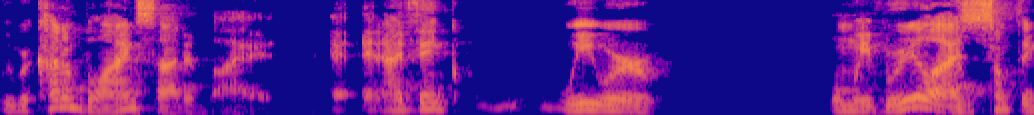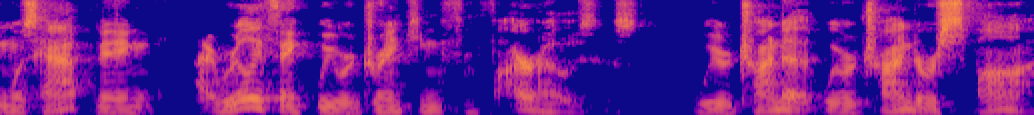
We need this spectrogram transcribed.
we were kind of blindsided by it. And I think we were, when we realized something was happening, I really think we were drinking from fire hoses. We were trying to, we were trying to respond.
